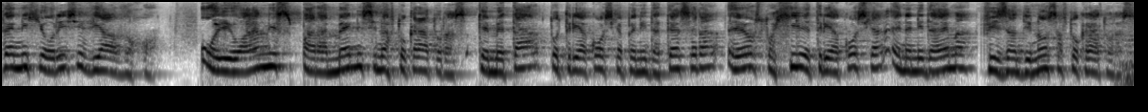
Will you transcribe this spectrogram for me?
δεν είχε ορίσει διάδοχο. Ο Ιωάννης παραμένει συναυτοκράτορας και μετά το 354 έως το 1391 Βυζαντινός αυτοκράτορας.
